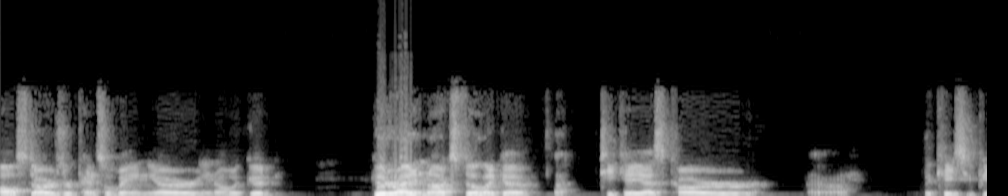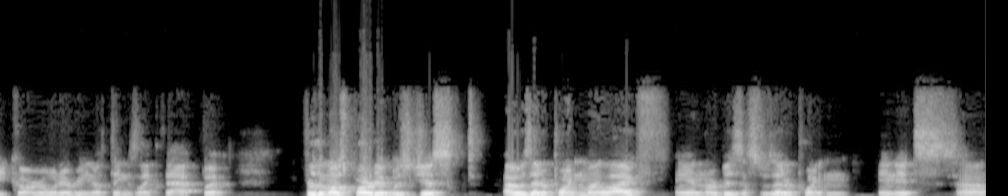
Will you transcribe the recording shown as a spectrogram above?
All Stars or Pennsylvania or you know a good good ride at Knoxville like a, a TKS car or uh, the KCP car or whatever you know things like that. But for the most part, it was just I was at a point in my life and our business was at a point in, in its uh,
